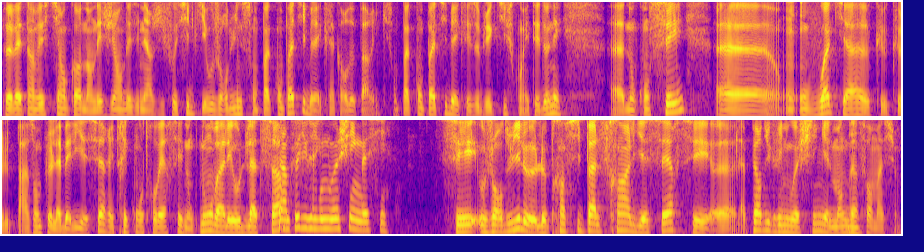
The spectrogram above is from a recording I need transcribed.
peuvent être investis encore dans des géants des énergies fossiles qui aujourd'hui ne sont pas compatibles avec l'accord de Paris, qui ne sont pas compatibles avec les objectifs qui ont été donnés. Euh, donc on sait, euh, on, on voit qu'il y a que, que, par exemple le label ISR est très controversé. Donc nous on va aller au-delà de C'est ça. un peu du greenwashing aussi. C'est aujourd'hui le, le principal frein à l'ISR, c'est euh, la peur du greenwashing et le manque Mm. d'information.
